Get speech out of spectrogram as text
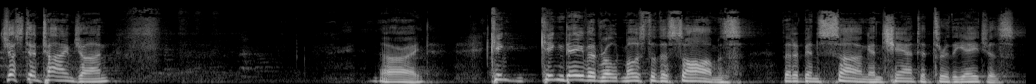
Just in time, John. All right. King, King David wrote most of the Psalms that have been sung and chanted through the ages.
